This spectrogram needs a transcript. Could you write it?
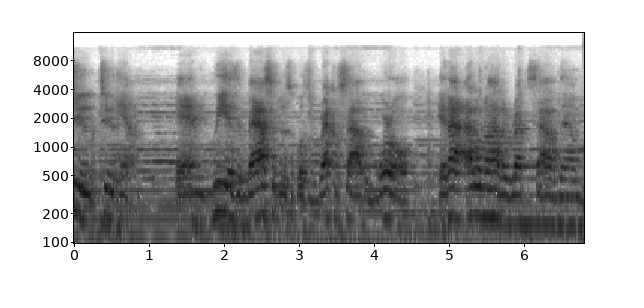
to to him, and we as ambassadors are supposed to reconcile the world. And I, I don't know how to reconcile them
